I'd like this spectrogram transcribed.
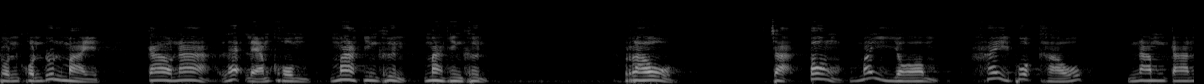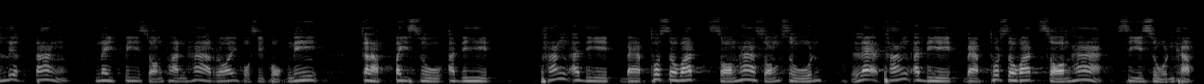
ชนคนรุ่นใหม่ ก้าวหน้าและแหลมคมมากยิ่งขึ้นมากยิ่งขึ้น เราจะต้องไม่ยอม ให้พวกเขานำการเลือกตั้งในปี 2566 นี้กลับไปสู่อดีต ทั้งอดีตแบบทศวรรษ 2520 และทั้งอดีตแบบทศวรรษ 2540 ครับ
